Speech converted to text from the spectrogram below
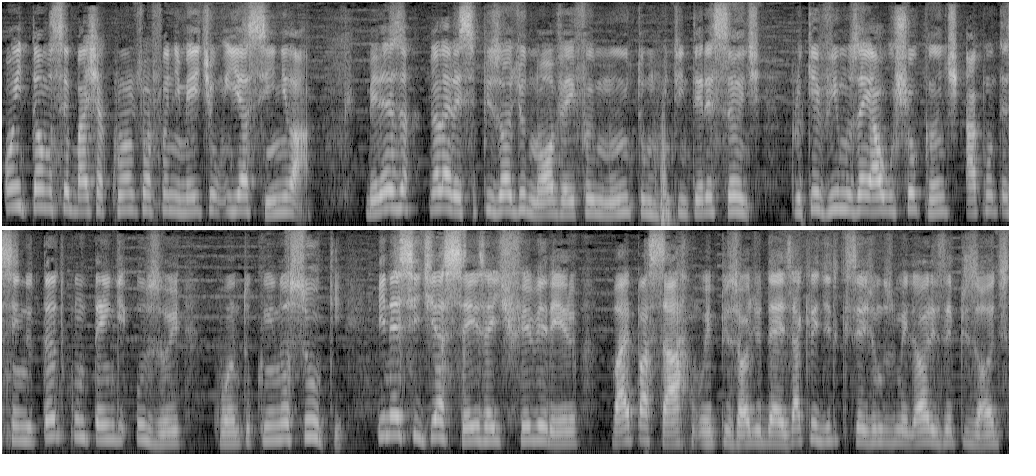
Ou então você baixa Crunchyroll Funimation e assine lá. Beleza? Galera, esse episódio 9 aí foi muito, muito interessante, porque vimos aí algo chocante acontecendo tanto com Teng Uzui quanto com Inosuke. E nesse dia 6 aí de fevereiro vai passar o episódio 10. Acredito que seja um dos melhores episódios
